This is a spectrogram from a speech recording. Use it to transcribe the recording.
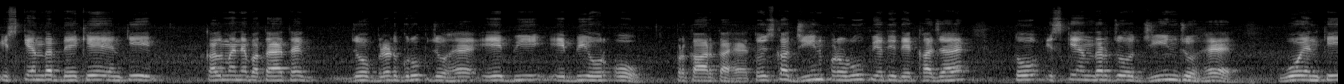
इसके अंदर देखिए इनकी, कल मैंने बताया था जो ब्लड ग्रुप जो है ए बी ए बी और ओ प्रकार का है। तो इसका जीन प्ररूप यदि देखा जाए तो इसके अंदर जो जीन जो है, वो इनकी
